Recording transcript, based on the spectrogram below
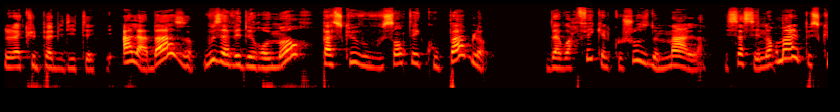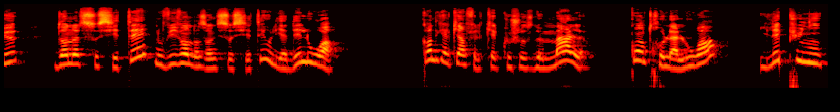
de la culpabilité. Mais à la base, vous avez des remords parce que vous vous sentez coupable d'avoir fait quelque chose de mal. Et ça, c'est normal, puisque dans notre société, nous vivons dans une société où il y a des lois. Quand quelqu'un fait quelque chose de mal contre la loi, il est puni.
